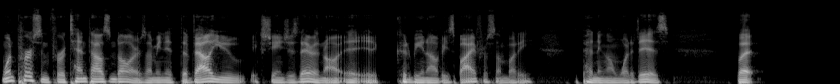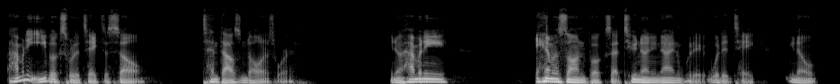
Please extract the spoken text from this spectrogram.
One person for ten thousand dollars. I mean, if the value exchange is there, then it, could be an obvious buy for somebody, depending on what it is. But how many ebooks would it take to sell ten thousand dollars worth? You know, how many Amazon books at two ninety nine would it would it take? You know,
